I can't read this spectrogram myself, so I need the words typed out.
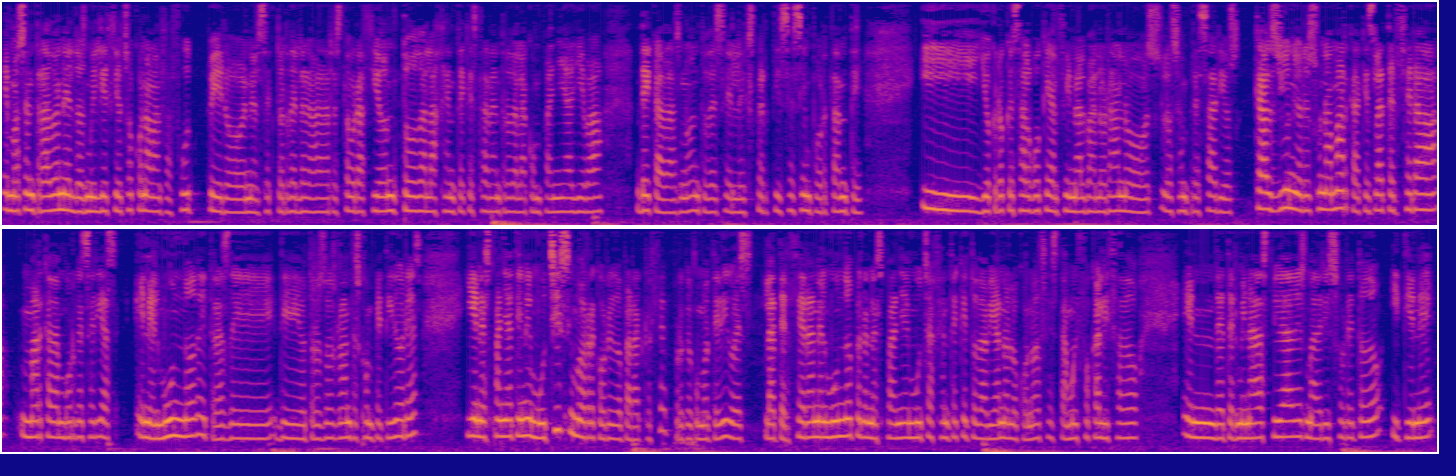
hemos entrado en el 2018 con Avanza Food, pero en el sector de la restauración toda la gente que está dentro de la compañía lleva décadas, ¿no? Entonces el expertise es importante y yo creo que es algo que al final valoran los, los empresarios. Carl's Jr. es una marca que es la tercera marca de hamburgueserías en el mundo, detrás de, de otros dos grandes competidores, y en España tiene tiene muchísimo recorrido para crecer, porque como te digo, es la tercera en el mundo, pero en España hay mucha gente que todavía no lo conoce. Está muy focalizado en determinadas ciudades, Madrid sobre todo, y tiene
